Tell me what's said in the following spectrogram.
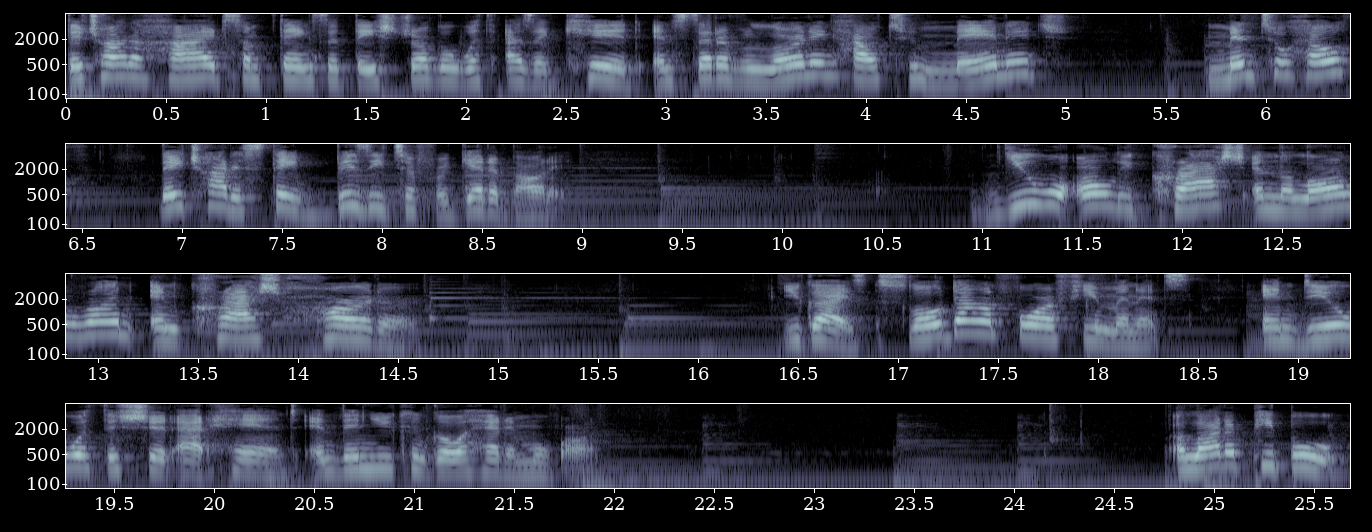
They're trying to hide some things that they struggle with as a kid. Instead of learning how to manage mental health, they try to stay busy to forget about it. You will only crash in the long run and crash harder. You guys, slow down for a few minutes and deal with the shit at hand, and then you can go ahead and move on. A lot of people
